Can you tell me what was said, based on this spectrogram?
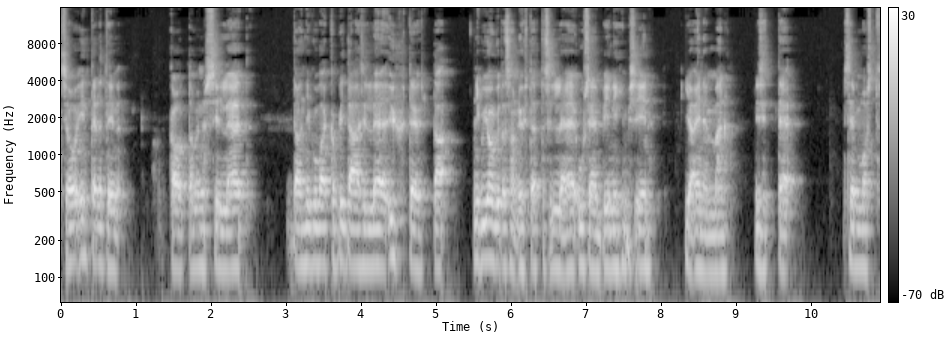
se on internetin kautta mennyt silleen, että tää on niinku vaikka pitää silleen yhteyttä, niinku jonkun tason yhteyttä silleen useampiin ihmisiin ja enemmän, niin sitten semmoista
